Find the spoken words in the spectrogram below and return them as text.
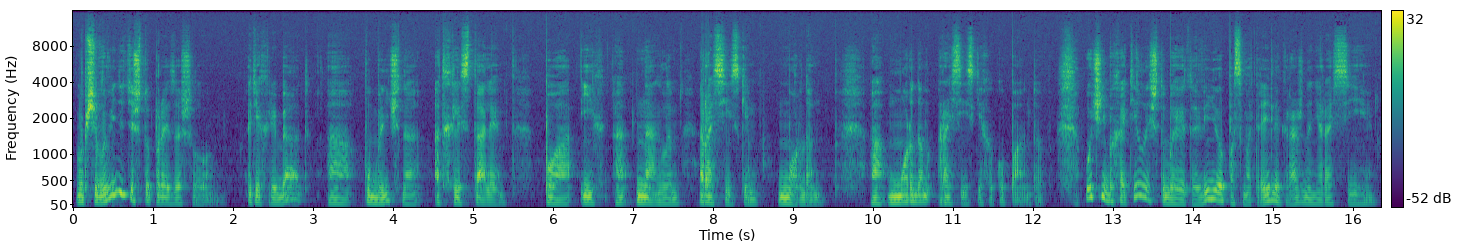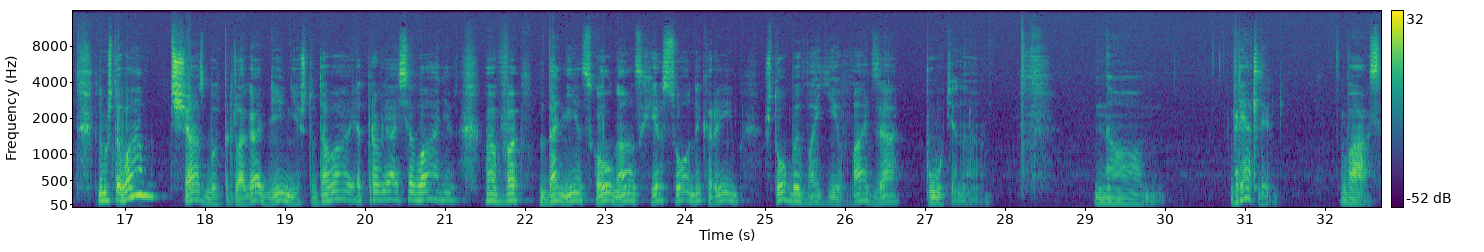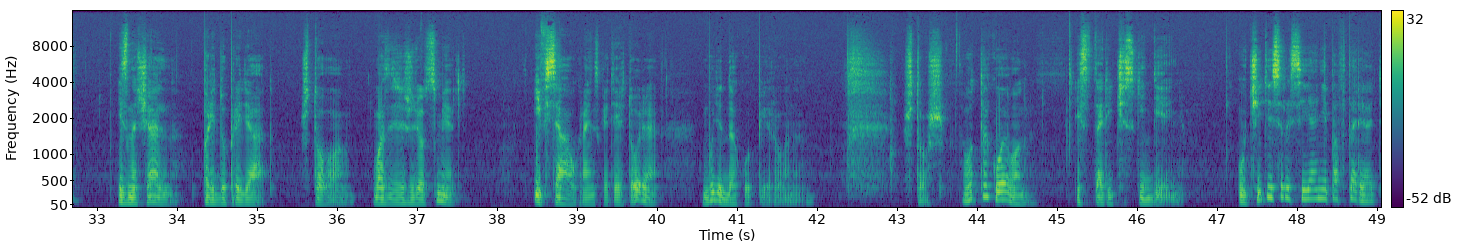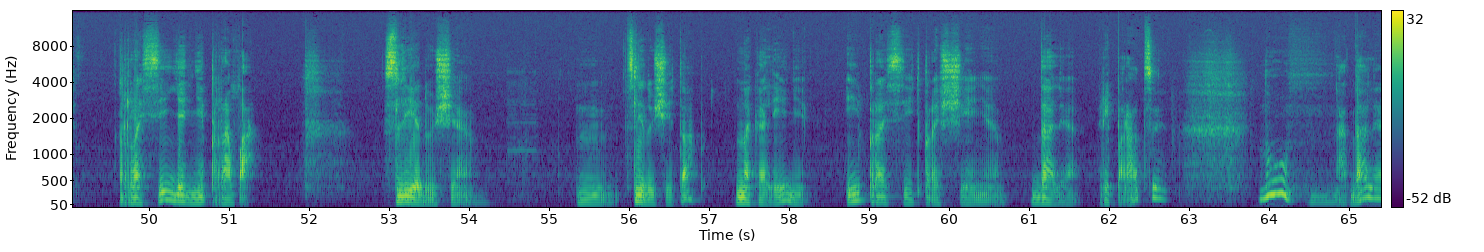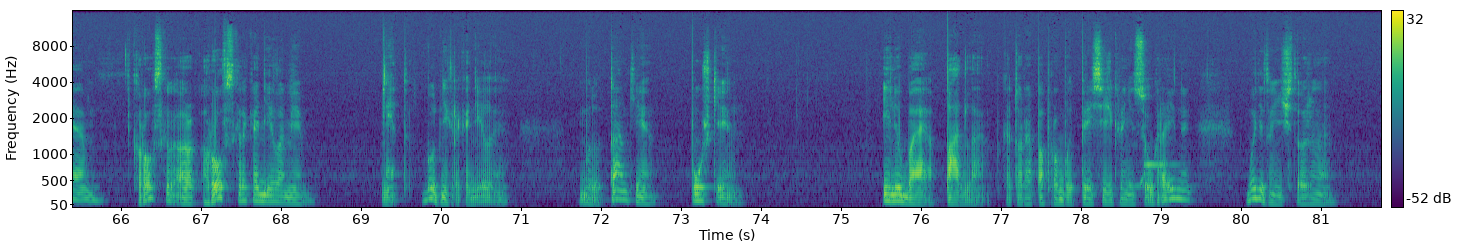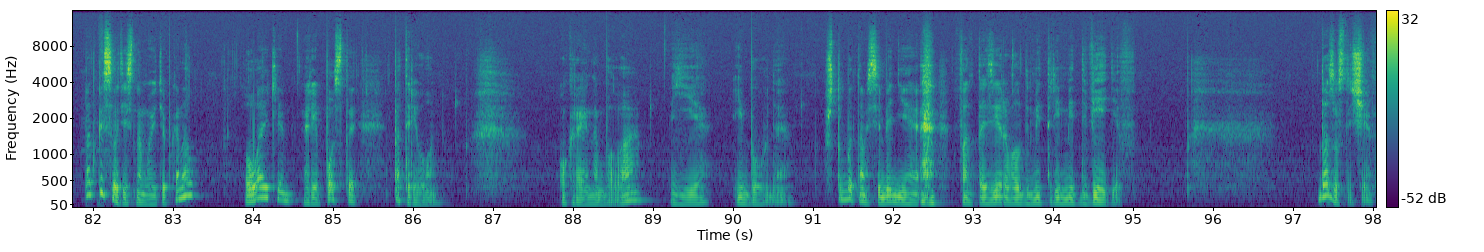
Вообще, вы видите, что произошло? Этих ребят а, публично отхлестали по их а, наглым российским мордам а, мордам российских оккупантов. Очень бы хотелось, чтобы это видео посмотрели граждане России. Потому что вам сейчас будут предлагать деньги, что давай, отправляйся, Ваня, в Донецк, Луганск, Херсон и Крым, чтобы воевать за Путина. Но вряд ли вас изначально предупредят что вас здесь ждет смерть. И вся украинская территория будет докупирована. Что ж, вот такой он исторический день. Учитесь, россияне, повторять. Россия не права. Следующее, следующий этап – на колени и просить прощения. Далее репарации – ну, а далее кров с, ров с крокодилами. Нет, будут не крокодилы. Будут танки, пушки и любая падла, которая попробует пересечь границу Украины, будет уничтожена. Подписывайтесь на мой YouTube канал, лайки, репосты, Patreon. Украина была, є і буде. Что бы там себе не фантазировал Дмитрий Медведев. До зустрічі!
